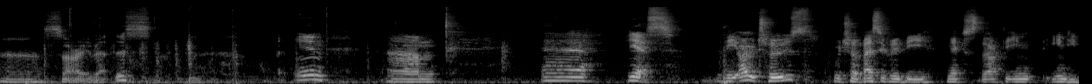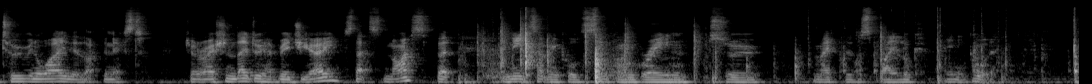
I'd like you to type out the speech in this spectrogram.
Uh, sorry about this. In. Um, uh, yes, the O2s, which are basically the next, like the Indy 2 in a way, they're like the next generation. They do have VGA, so that's nice, but you need something called sync on green to make the display look any good. Uh,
